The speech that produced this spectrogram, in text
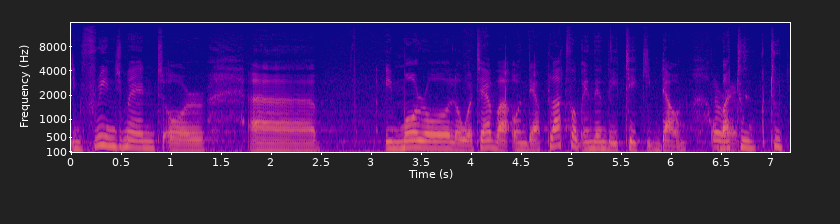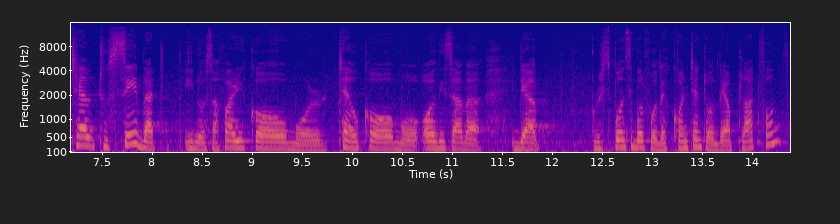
infringement or uh, immoral or whatever on their platform and then they take it down. All but right. to, to tell, to say that, you know, Safaricom or Telkom or all these other, they are responsible for the content on their platforms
